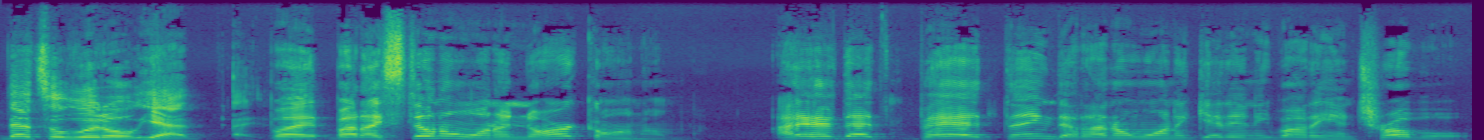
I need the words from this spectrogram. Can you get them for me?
that's a little, yeah. but but I still don't want to narc on them. I have that bad thing that I don't want to get anybody in trouble.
